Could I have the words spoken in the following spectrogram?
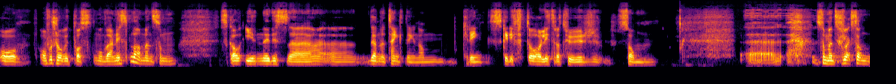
og, og, for så vidt postmodernisme, men som skal inn i disse, uh, denne tenkningen omkring skrift og litteratur som uh, som et slags sånn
